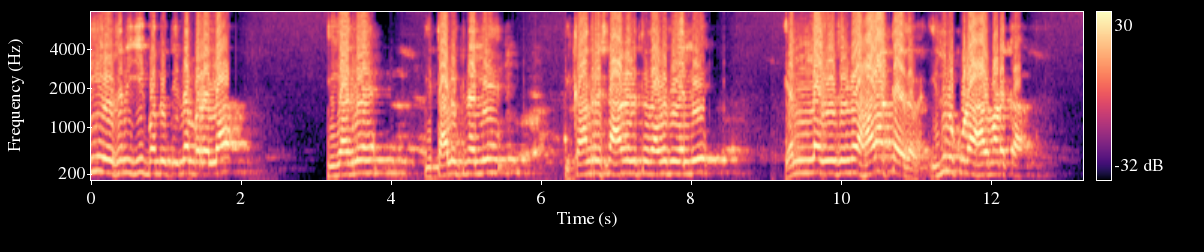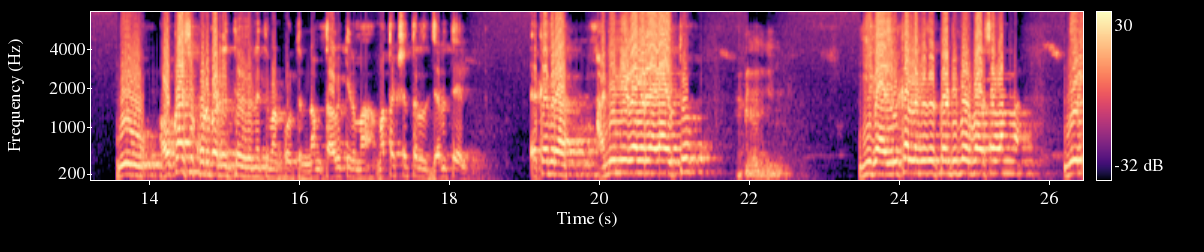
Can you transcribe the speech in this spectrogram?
ಈ ಯೋಜನೆ ಈಗ ಬಂದದ್ದು ಇನ್ನೂ ಬರಲ್ಲ. ಈಗಾಗಲೇ ಈ ತಾಲೂಕಿನಲ್ಲಿ ಈ ಕಾಂಗ್ರೆಸ್ನ ಆಡಳಿತದ ಅವಧಿಯಲ್ಲಿ ಎಲ್ಲ ಯೋಜನೆಗಳು ಹಾಳಾಗ್ತಾ ಇದ್ದಾವೆ. ಇದನ್ನು ಕೂಡ ಹಾಳು ಮಾಡಕ್ಕ ನೀವು ಅವಕಾಶ ಕೊಡಬೇಡ್ರಿ ಅಂತ ವಿನಂತಿ ಮಾಡ್ಕೊಳ್ತೀನಿ ನಮ್ಮ ತಾಲೂಕಿನ ಮ- ಮತಕ್ಷೇತ್ರದ ಜನತೆಯಲ್ಲಿ. ಯಾಕಂದ್ರೆ ಹನಿ ನೀರಾವರಿ ಹಾಳಾಯಿತು ಈಗ Ilkal twenty four bar seven ನೀರ,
